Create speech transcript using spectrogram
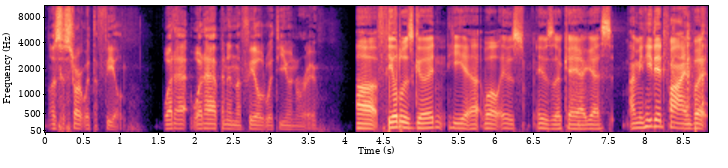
Let's just start with the field. What ha- what happened in the field with you and Rue? Uh, field was good. He uh, well, it was it was okay, I guess. I mean, he did fine, but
